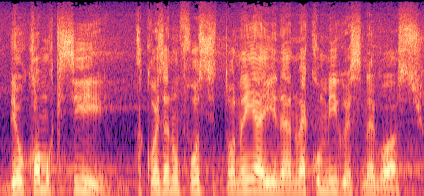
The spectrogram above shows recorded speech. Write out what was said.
deu como que se a coisa não fosse, estou nem aí, né? não é comigo esse negócio.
